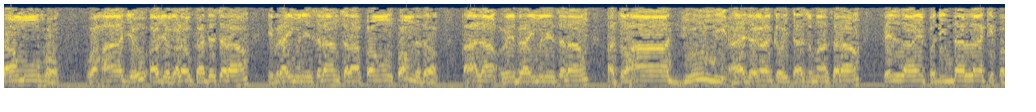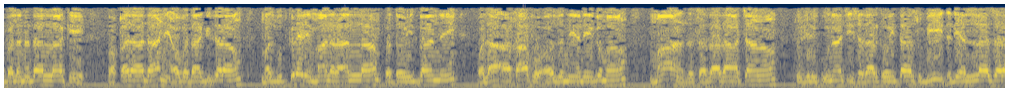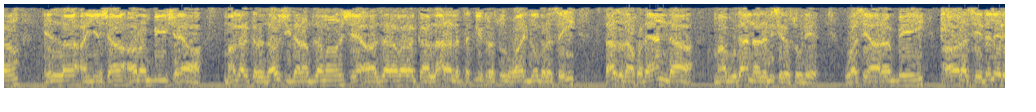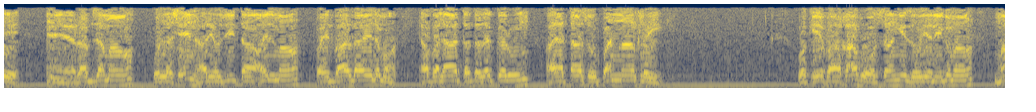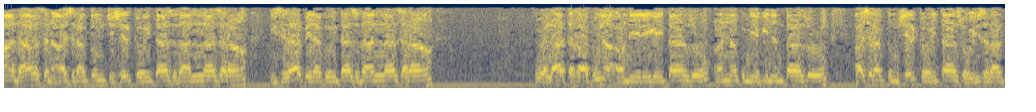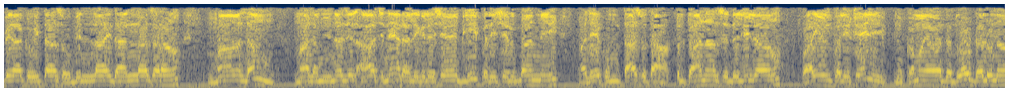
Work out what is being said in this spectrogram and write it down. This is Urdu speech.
قومه وحاجو او جگڑو کا دسرا ابراہیم علیہ السلام سرا قوم قوم ددو. قال ابراہیم علیہ السلام اتحاجونی آیا جگڑا کوئی تاسما سرا. فی اللہ پدین دا اللہ کے پبلن دا اللہ کے وقد آدانی او بدا کی ذرا مضبوط کرے مال را اللہ پتوحید باننے ولا اخاف او زنی علیگما ما، دا صدا دا چانا تجرکونا چی صدار کوئی تاسو بیت دی اللہ سرا. اللہ ربی شیعہ۔ مگر کرزاو شی در ذرا برکا تکلیف رسول غواج نو برسی دا خدایان دا معبودان دا نشی رسولے۔ وسیع ربی، اور رب زمان، کل شین ہر یوزیتا علم پید بار دا علم۔ افلا تتذکرون آیتا سو پننا کلی وکیف آخاف و سنگی زوی نگما ما داغسن عشرکتم چی شرک ویتا صدا اللہ سرا اسرار پیدا کویتا صدا اللہ سرا۔ ولا تخافون او نیری گئی تاسو انکم یقینن تاسو اشرکتم شرک کوئی تاسو اسرار پیدا کوئی تاسو باللہ دا اللہ سرا۔ ما لم ما لم ينزل آج نیرہ لگلے شے، بھی پدی شرک باننے علیکم تاسو تا سلطانا سے دلیلہ فائن فلیقین مکمہ یا دا دور ڈلونا۔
